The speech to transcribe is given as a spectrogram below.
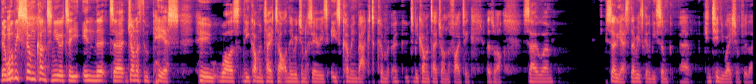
There will be some continuity in that uh, Jonathan Pearce. Who was the commentator on the original series is coming back to come uh, to be commentator on the fighting as well. So um, so yes, there is going to be some uh, continuation for that.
